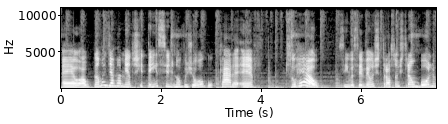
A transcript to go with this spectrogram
é, a gama de armamentos que tem esse novo jogo, cara, é surreal. Sim, você vê uns troços, uns trambolho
